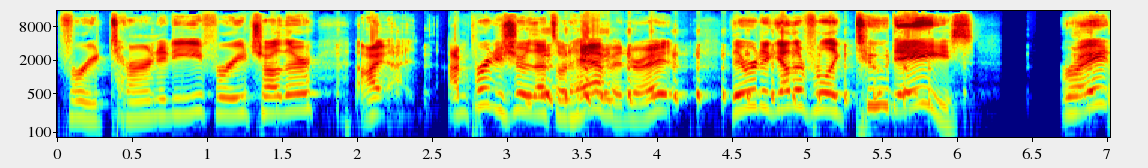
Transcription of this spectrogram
for eternity for each other. I, I I'm pretty sure that's what happened, right? They were together for like two days, right?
